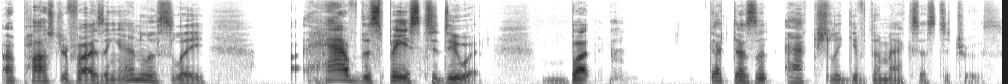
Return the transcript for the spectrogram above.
apostrophizing endlessly have the space to do it, but that doesn't actually give them access to truth.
